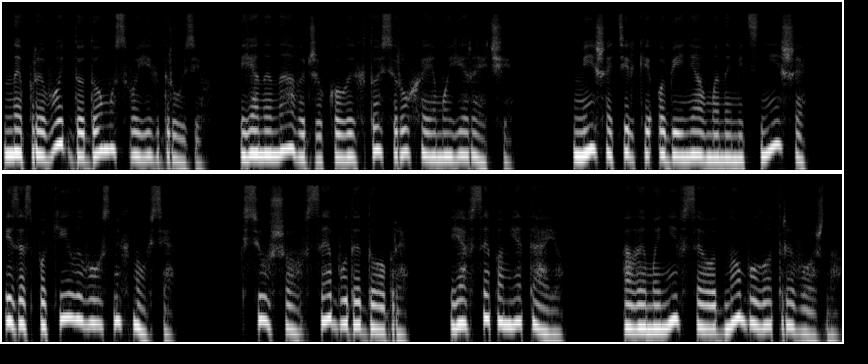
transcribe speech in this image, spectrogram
не приводь додому своїх друзів. Я ненавиджу, коли хтось рухає мої речі. Міша тільки обійняв мене міцніше і заспокійливо усміхнувся. Ксюшо, все буде добре, я все пам'ятаю, але мені все одно було тривожно.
